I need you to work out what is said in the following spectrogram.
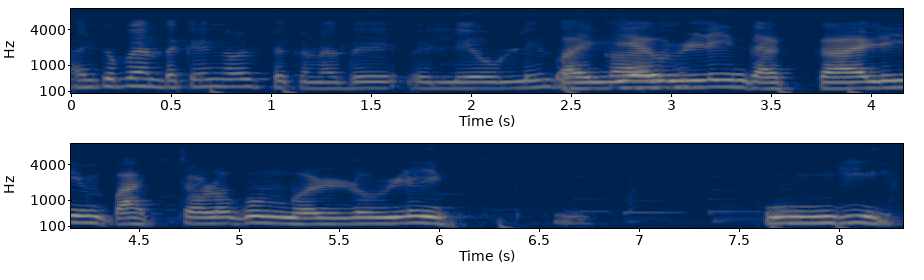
അതിക്കിപ്പോൾ എന്തൊക്കെ നിങ്ങൾ ഇട്ടിക്കണത്? വലിയ ഉള്ളിയും വലിയ ഉള്ളിയും തക്കാളിയും പച്ചമുളകും വെള്ളുള്ളിയും. ഇഞ്ചിയും.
